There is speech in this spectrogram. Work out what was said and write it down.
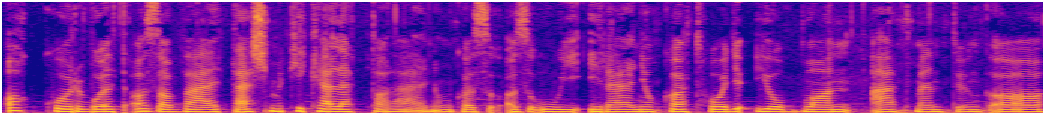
akkor volt az a váltás, meg ki kellett találnunk az, az új irányokat, hogy jobban átmentünk a,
